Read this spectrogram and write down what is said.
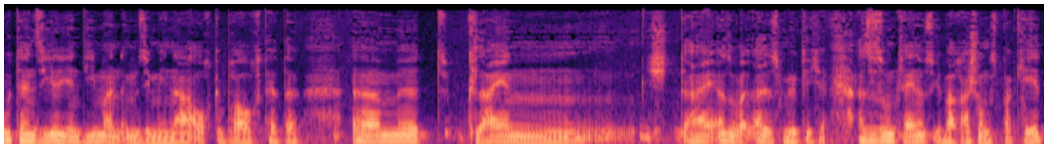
Utensilien, die man im Seminar auch gebraucht hätte, äh, mit kleinen Stein, also alles Mögliche. Also so ein kleines Überraschungspaket.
